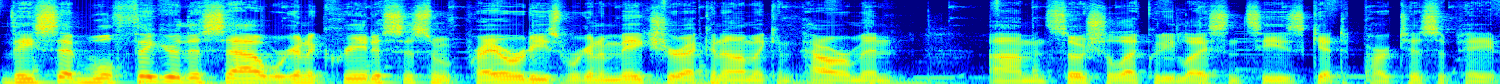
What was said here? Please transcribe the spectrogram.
they said, we'll figure this out. We're going to create a system of priorities. We're going to make sure economic empowerment um, and social equity licensees get to participate.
